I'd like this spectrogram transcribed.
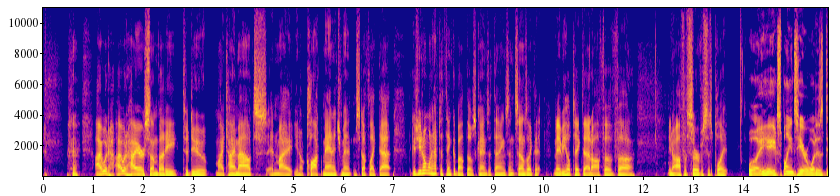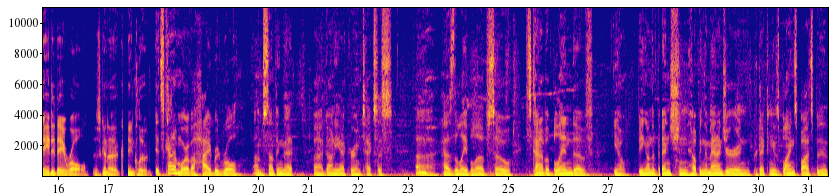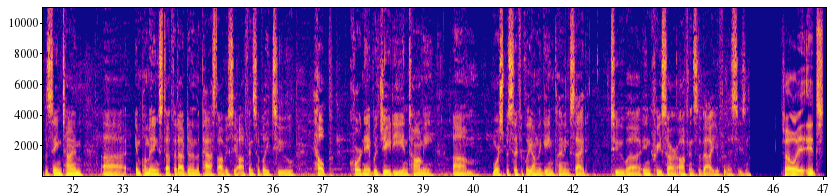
I would I would hire somebody to do my timeouts and my you know clock management and stuff like that because you don't want to have to think about those kinds of things. And it sounds like that maybe he'll take that off of uh, you know off of Servais's plate. Well, he explains here what his day to day role is going to include. It's kind of more of a hybrid role, um, something that uh, Donnie Ecker in Texas uh, has the label of. So it's kind of a blend of, you know, being on the bench and helping the manager and protecting his blind spots, but at the same time, uh, implementing stuff that I've done in the past, obviously offensively, to help coordinate with JD and Tommy, um, more specifically on the game planning side, to uh, increase our offensive value for this season. So it's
